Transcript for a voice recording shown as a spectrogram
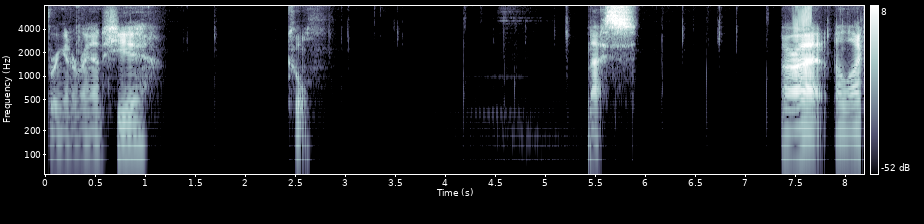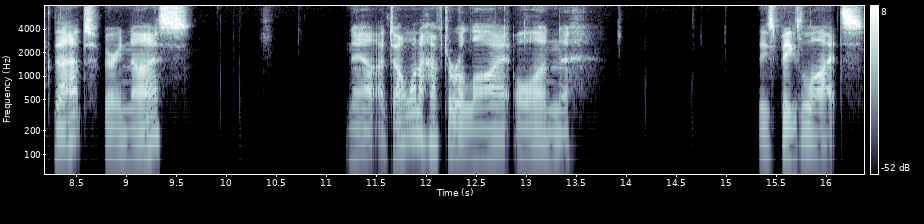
Bring it around here. Cool. Nice. Alright, I like that. Very nice. Now, I don't want to have to rely on these big lights.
